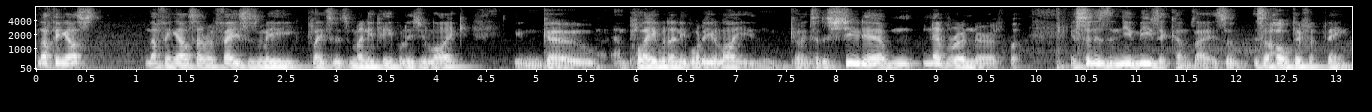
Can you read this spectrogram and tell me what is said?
Nothing else nothing else ever phases me. Play to as many people as you like. You can go and play with anybody you like. You can go into the studio never a nerve but as soon as the new music comes out it's a it's a whole different thing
